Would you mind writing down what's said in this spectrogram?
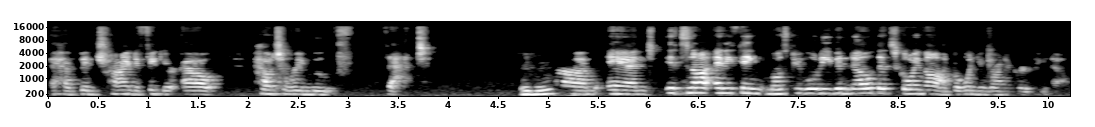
have been trying to figure out how to remove that. Mm-hmm. Um, and it's not anything most people would even know that's going on, but when you run a group, you know,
